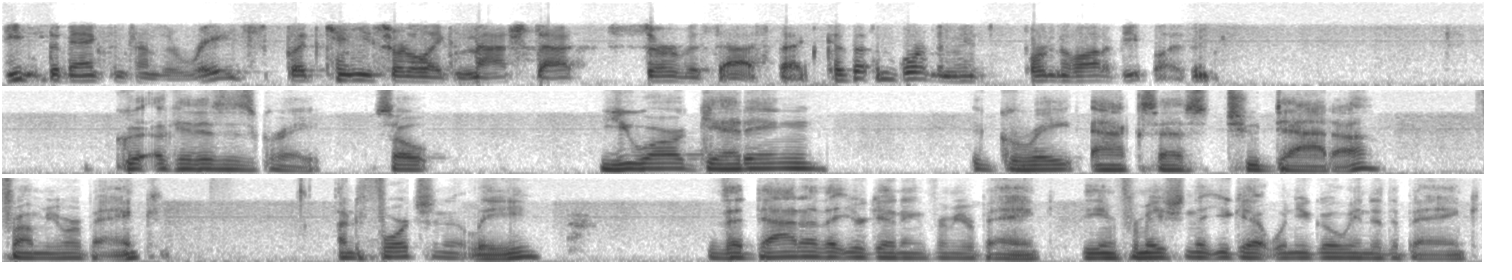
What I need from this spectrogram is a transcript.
beat the banks in terms of rates, but can you sort of like match that service aspect? Because that's important. I mean, it's important to a lot of people, I think. Okay, this is great. So you are getting great access to data from your bank. Unfortunately, the data that you're getting from your bank, the information that you get when you go into the bank,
